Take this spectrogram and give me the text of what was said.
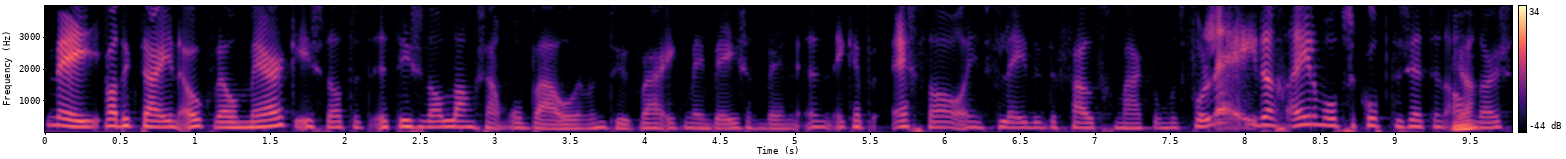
Nee, wat ik daarin ook wel merk is dat het, het is wel langzaam opbouwen natuurlijk waar ik mee bezig ben. En ik heb echt wel in het verleden de fout gemaakt om het volledig helemaal op zijn kop te zetten en Ja. anders.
